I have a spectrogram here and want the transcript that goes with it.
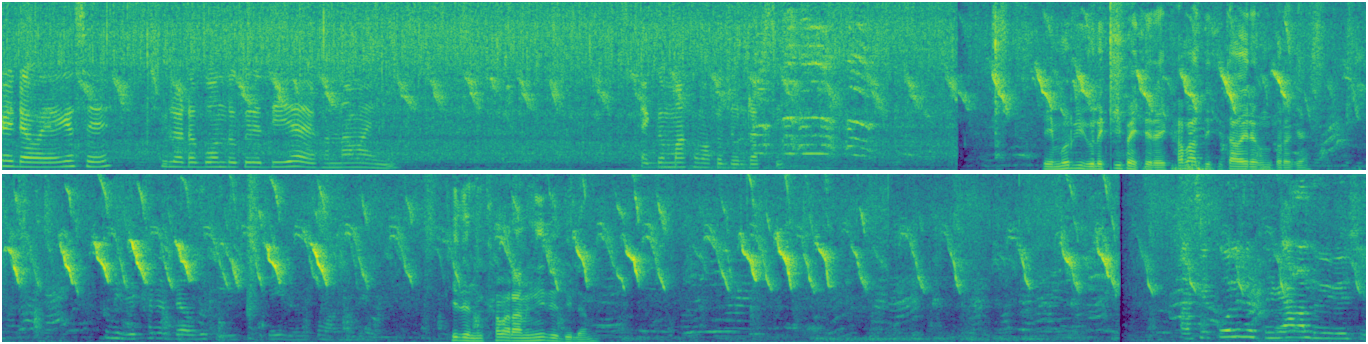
তরকারিটা হয়ে গেছে চুলাটা বন্ধ করে দিয়ে এখন নামাইনি। একদম মাখো মাখো জল রাখছি। এই মুরগিগুলো কি পাইছে রে? খাবার দিছি তাও এরকম করে গে কি জানি খাবার আমি নিজে দিলাম। আজকে কলিজা থেকে আলুই বেশি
